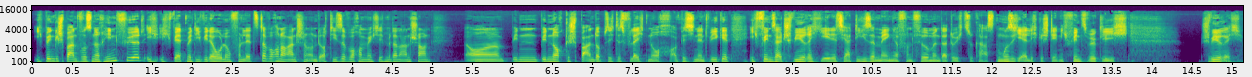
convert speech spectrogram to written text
Ich bin gespannt, wo es noch hinführt. Ich, ich werde mir die Wiederholung von letzter Woche noch anschauen und auch diese Woche möchte ich mir dann anschauen. Äh, bin, bin noch gespannt, ob sich das vielleicht noch ein bisschen entwickelt. Ich finde es halt schwierig, jedes Jahr diese Menge von Firmen da durchzucasten, muss ich ehrlich gestehen. Ich finde es wirklich schwierig.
